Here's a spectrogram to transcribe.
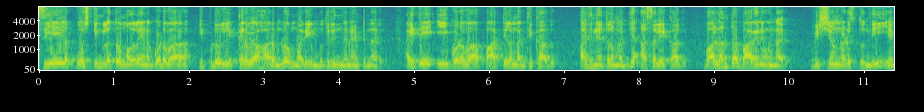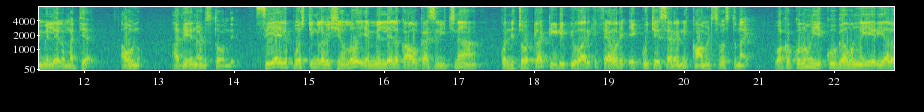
సిఐల పోస్టింగ్లతో మొదలైన గొడవ ఇప్పుడు లిక్కర్ వ్యవహారంలో మరీ ముదిరిందని అంటున్నారు. అయితే ఈ గొడవ పార్టీల మధ్య కాదు అధినేతల మధ్య అసలే కాదు. వాళ్ళంతా బాగానే ఉన్నారు. విషయం నడుస్తుంది ఎమ్మెల్యేల మధ్య. అవును అదే నడుస్తోంది. సిఐల పోస్టింగ్ల విషయంలో ఎమ్మెల్యేలకు అవకాశం ఇచ్చినా కొన్ని చోట్ల టీడీపీ వారికి ఫేవర్ ఎక్కువ చేశారని కామెంట్స్ వస్తున్నాయి. ఒక కులం ఎక్కువగా ఉన్న ఏరియాలో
